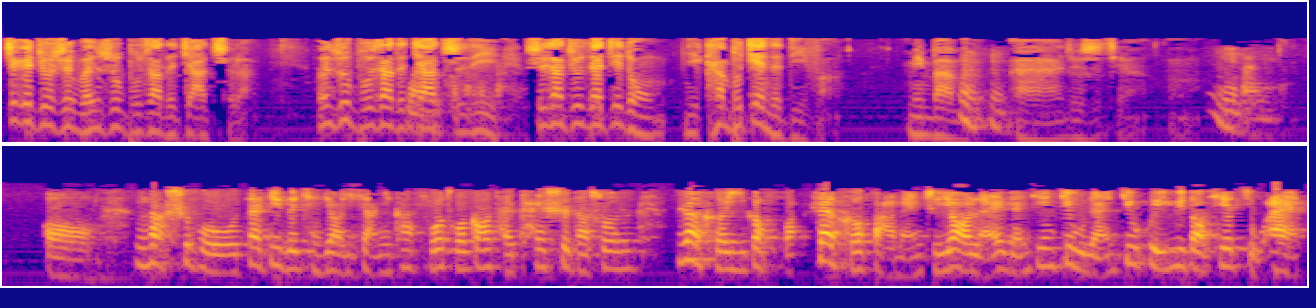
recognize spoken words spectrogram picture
这个就是文殊菩萨的加持了，文殊菩萨的加持力，实际上就在这种你看不见的地方，明白吗？嗯嗯哎，就是这样。明白明白。哦，那师傅再弟子请教一下，你看佛陀刚才开示的说，任何一个法任何法门，只要来人间救人，就会遇到些阻碍。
